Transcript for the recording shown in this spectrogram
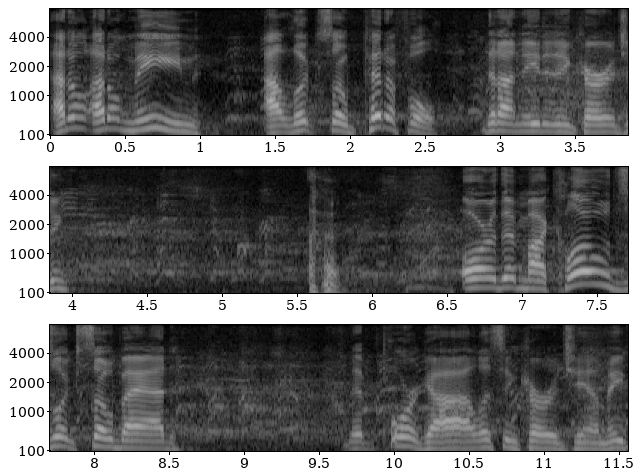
I don't, I don't mean I looked so pitiful that I needed encouraging, or that my clothes look so bad that poor guy, let's encourage him. He,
